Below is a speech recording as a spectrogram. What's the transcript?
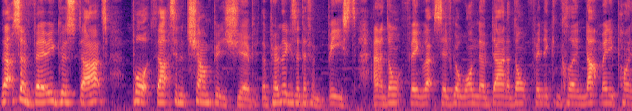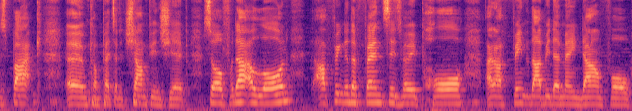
That's a very good start, but that's in the Championship. The Premier League is a different beast, and I don't think, let's say if you go 1 0 down, I don't think they can claim that many points back um, compared to the Championship. So for that alone, I think the defence is very poor, and I think that that'd be their main downfall.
